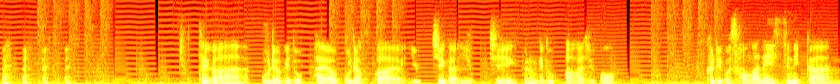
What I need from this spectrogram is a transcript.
주태가 무력이 높아요. 무력과 육지가 육지 그런 게 높아가지고 그리고 성 안에 있으니까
